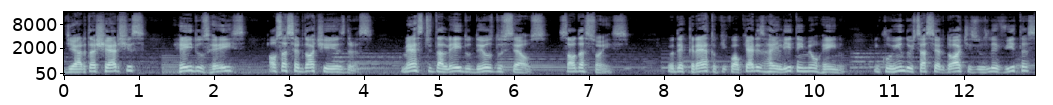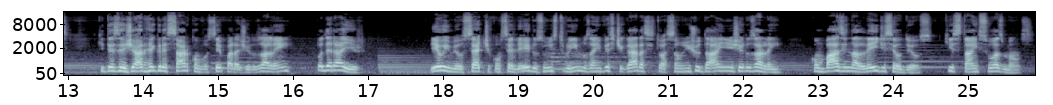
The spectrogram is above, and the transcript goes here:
de Artaxerxes, rei dos reis, ao sacerdote Esdras, mestre da lei do Deus dos céus, saudações. Eu decreto que qualquer israelita em meu reino, incluindo os sacerdotes e os levitas, que desejar regressar com você para Jerusalém, poderá ir. Eu e meus sete conselheiros o instruímos a investigar a situação em Judá e em Jerusalém, com base na lei de seu Deus, que está em suas mãos.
